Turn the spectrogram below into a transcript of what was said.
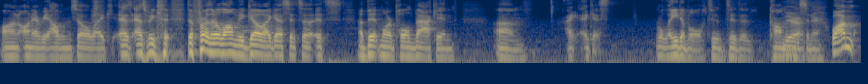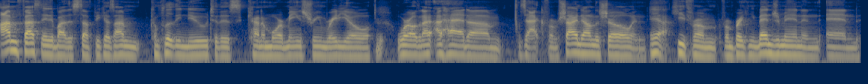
on on every album. So like as as we get, the further along we go, I guess it's a it's a bit more pulled back and um, I, I guess relatable to to the common listener. Well, I'm I'm fascinated by this stuff because I'm completely new to this kind of more mainstream radio world, and I, I had um, Zach from Shinedown the show, and Yeah. Keith from from Breaking Benjamin, and and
